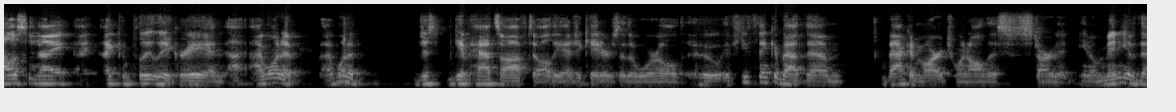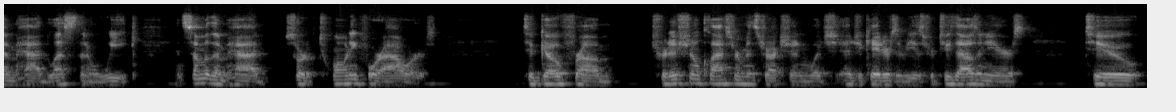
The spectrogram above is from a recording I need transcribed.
Allison, I, I, completely agree, and I want to I want to just give hats off to all the educators of the world who, if you think about them back in March when all this started, you know, many of them had less than a week, and some of them had sort of 24 hours to go from traditional classroom instruction, which educators have used for 2,000 years, to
